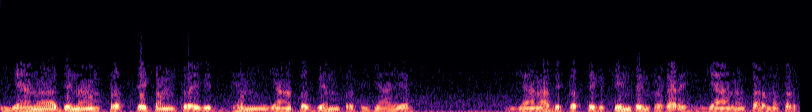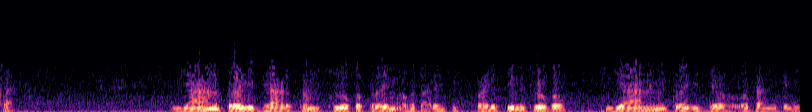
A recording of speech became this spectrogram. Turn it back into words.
ज्ञानादीना प्रत्येक त्रैविध्यम ज्ञातव्यम प्रतिज्ञाय। ज्ञानादि प्रत्येक तीन तीन प्रकार है, ज्ञान, कर्म, करता। ज्ञान त्रैविध्यार्थम श्लोक त्रय अवता रही पहले तीन श्लोक, ज्ञान में त्रैविध्य बताने के लिए।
